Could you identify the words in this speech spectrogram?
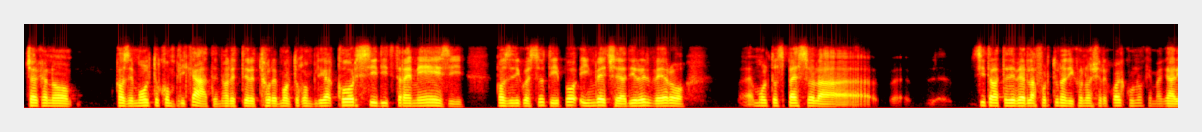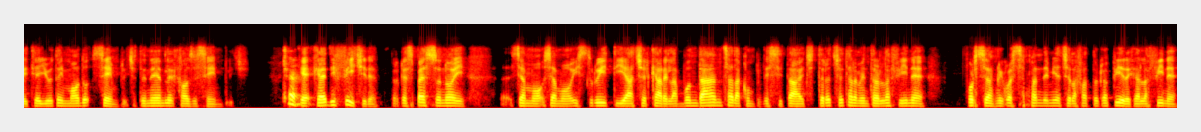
cercano cose molto complicate, no? letterature molto complicate, corsi di tre mesi, cose di questo tipo, invece a dire il vero eh, molto spesso la, si tratta di avere la fortuna di conoscere qualcuno che magari ti aiuta in modo semplice, tenere le cose semplici, certo. che, che, è difficile perché spesso noi eh, siamo, siamo, istruiti a cercare l'abbondanza, la complessità, eccetera, eccetera, mentre alla fine, forse anche questa pandemia ce l'ha fatto capire che alla fine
